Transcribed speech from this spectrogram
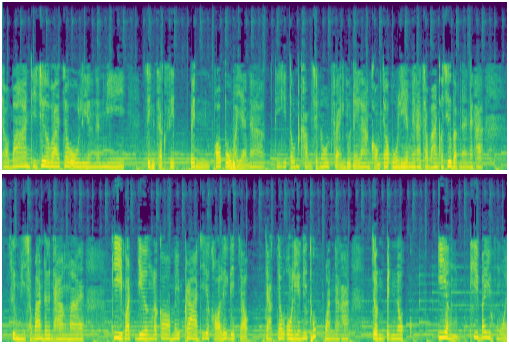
ชาวบ้านที่เชื่อว่าเจ้าโอเลี้ยงนั้นมีสิ่งศักดิ์สิทธิ์เป็นพ่อปู่พญานาคที่ต้นคำชะโนดแฝงอยู่ในร่างของเจ้าโอเลี้ยงนะคะ ชาวบ้านเขาชื่อแบบนั้นนะคะ ซึ่งมีชาวบ้านเดินทางมา ที่วัดเยื้องแล้วก็ไม่พลาดที่จะขอเลขเด็ดจากจากเจ้าโอเลี้ยงนี่ทุกวันนะคะ จนเป็นนกเอี้ยงที่ใบหวย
